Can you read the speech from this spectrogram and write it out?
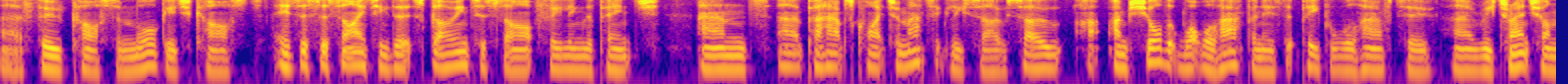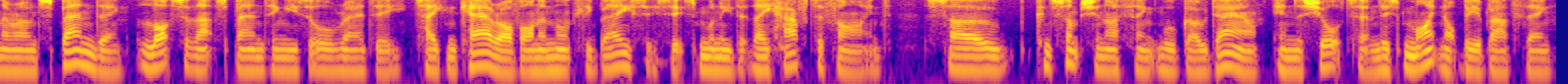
uh, food costs, and mortgage costs is a society that's going to start feeling the pinch and uh, perhaps quite dramatically so. So I'm sure that what will happen is that people will have to uh, retrench on their own spending. Lots of that spending is already taken care of on a monthly basis. It's money that they have to find. So consumption, I think, will go down in the short term. This might not be a bad thing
